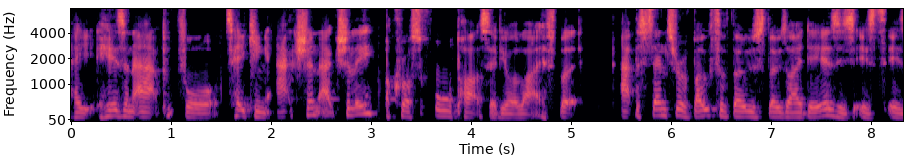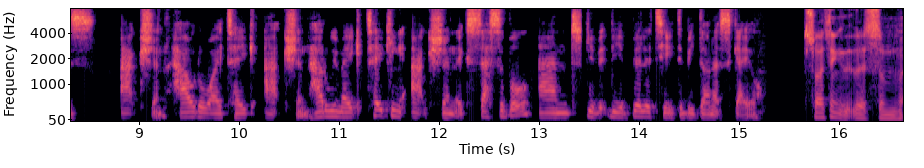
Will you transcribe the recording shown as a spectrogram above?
hey, here's an app for taking action actually across all parts of your life. But at the center of both of those those ideas is is is action. How do I take action? How do we make taking action accessible and give it the ability to be done at scale? So I think that there's some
